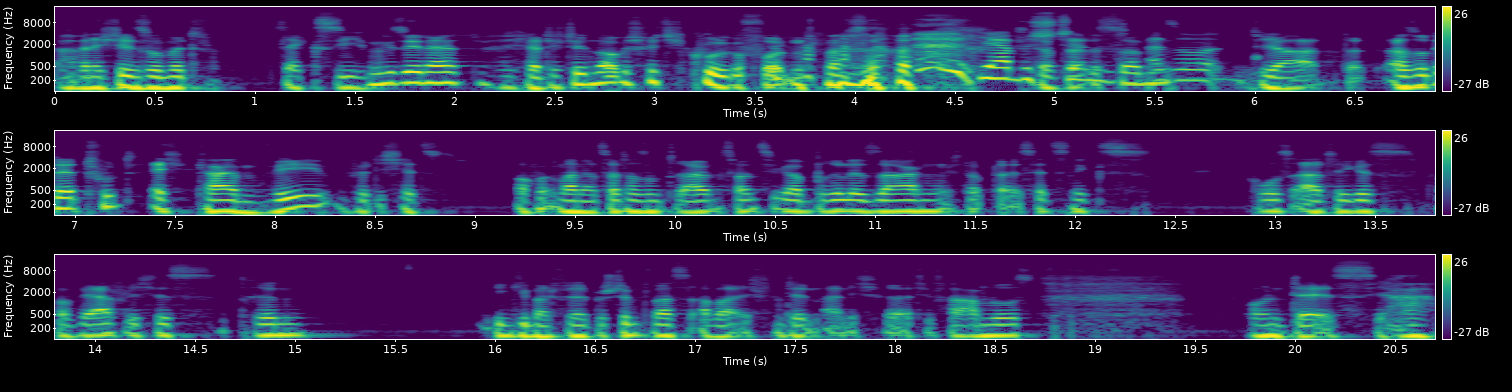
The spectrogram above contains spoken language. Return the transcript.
Aber wenn ich den so mit 6, 7 gesehen hätte, hätte ich den, glaube ich, richtig cool gefunden. Also, Ja, glaub, bestimmt. so ein- also, ja, da- also der tut echt keinem weh, würde ich jetzt auch mit meiner 2023er Brille sagen. Ich glaube, da ist jetzt nichts Großartiges, Verwerfliches drin. Irgendjemand findet bestimmt was, aber ich finde den eigentlich relativ harmlos. Und der ist, ja,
